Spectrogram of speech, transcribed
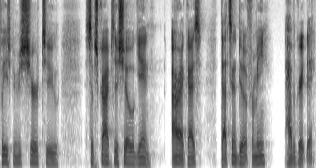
Please be sure to subscribe to the show again. All right, guys, that's going to do it for me. Have a great day.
